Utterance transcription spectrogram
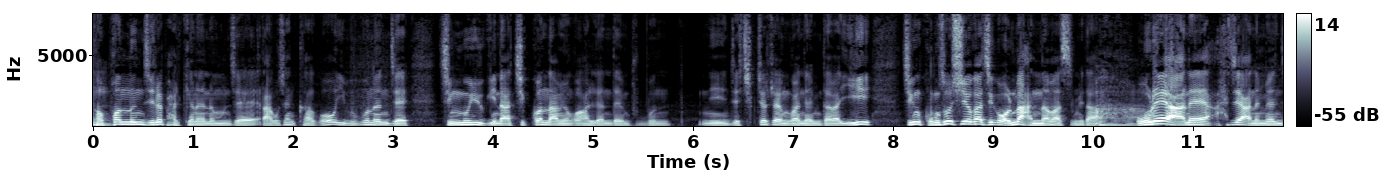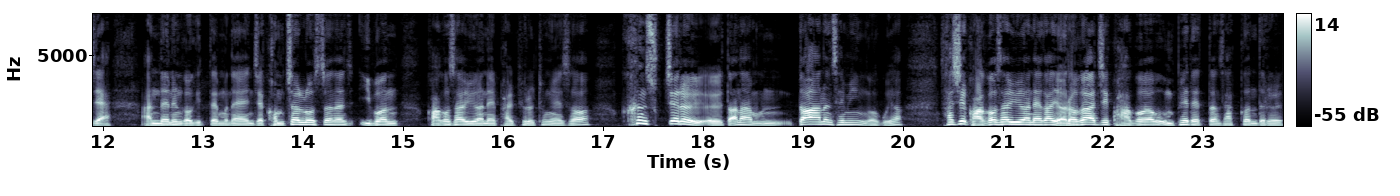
덮었는지를 밝혀내는 문제라고 생각하고 이 부분은 이제 직무유기나 직권남용과 관련된 부분 이 이제 직접적 연관됩니다만 이 지금 공소시효가 지금 얼마 안 남았습니다. 아. 올해 안에 하지 않으면 이제 안 되는 거기 때문에 이제 검찰로서는 이번 과거사위원회 발표를 통해서 큰 숙제를 떠나는 떠하는 셈인 거고요. 사실 과거사위원회가 여러 가지 과거 은폐됐던 사건들을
